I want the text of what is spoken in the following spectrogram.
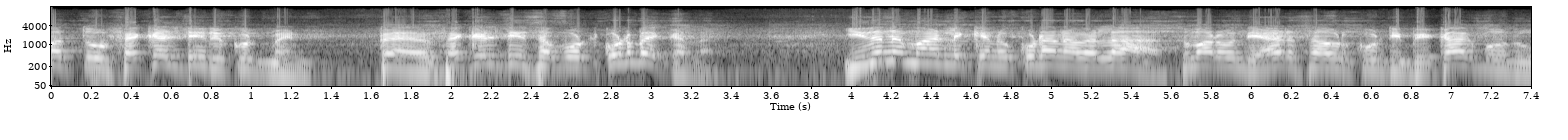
ಮತ್ತು ಫ್ಯಾಕಲ್ಟಿ ರಿಕ್ರೂಟ್ಮೆಂಟ್ ಫ್ಯಾಕಲ್ಟಿ ಸಪೋರ್ಟ್ ಕೊಡಬೇಕಲ್ಲ. ಇದನ್ನು ಮಾಡಲಿಕ್ಕೇನು ಕೂಡ ನಾವೆಲ್ಲ ಸುಮಾರು ಒಂದು ಎರಡು ಸಾವಿರ ಕೋಟಿ ಬೇಕಾಗ್ಬೋದು.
